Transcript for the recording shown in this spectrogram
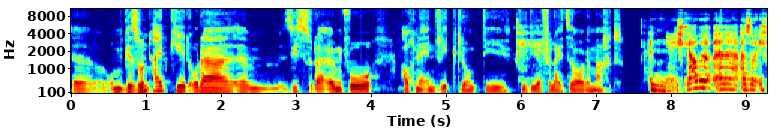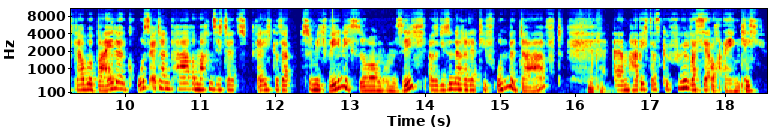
äh, um Gesundheit geht oder ähm, siehst du da irgendwo auch eine Entwicklung, die, die dir vielleicht Sorge macht? Ich glaube, äh, also ich glaube, beide Großelternpaare machen sich da jetzt ehrlich gesagt ziemlich wenig Sorgen um sich. Also die sind da relativ unbedarft, okay. ähm, habe ich das Gefühl, was ja auch eigentlich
